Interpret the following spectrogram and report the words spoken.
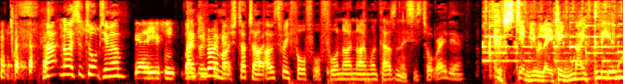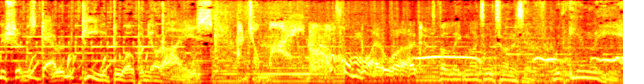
Oh, Matt, nice to talk to you, man. Yeah, you too. Thank you very much. Ta-ta. Oh three four four four nine nine one thousand. This is Talk Radio. Stimulating nightly emissions guaranteed to open your eyes and your mind. Oh my word. The Late Night Alternative with Iain Lee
